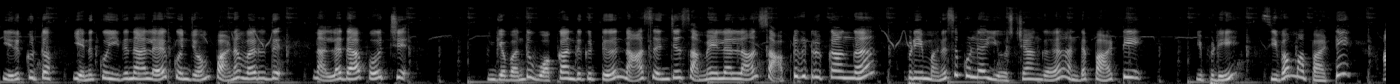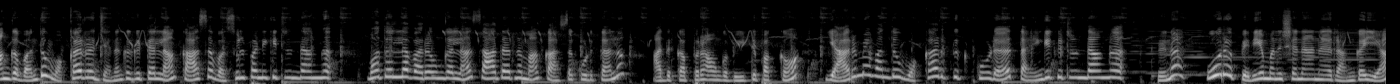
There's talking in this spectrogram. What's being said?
இருக்கட்டும் எனக்கும் இதனால கொஞ்சம் பணம் வருது. நல்லதா போச்சு. இங்க வந்து உக்காந்துக்கிட்டு நான் செஞ்ச சமையலெல்லாம் சாப்பிட்டுக்கிட்டு இருக்காங்க. இப்படி மனசுக்குள்ள யோசிச்சாங்க அந்த பாட்டி. இப்படி சிவம்மா பாட்டி அங்க வந்து உக்கார ஜனங்க கிட்ட எல்லாம் காசை வசூல் பண்ணிக்கிட்டு இருந்தாங்க. முதல்ல வரவங்க எல்லாம் சாதாரணமா காசை கொடுத்தாலும் அதுக்கப்புறம் அவங்க வீட்டு பக்கம் யாருமே வந்து உக்காரத்துக்கு கூட தயங்கிக்கிட்டு இருந்தாங்க. ஒரு பெரிய மனுஷனான ரங்கையா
